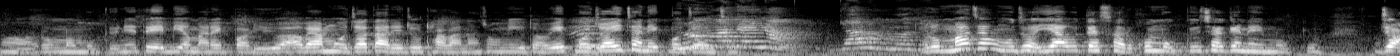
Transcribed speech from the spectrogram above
હા રૂમમાં મૂક્યું. ને તો એ બી અમારે પડ્યું. હવે આ મોજા તારે જ ઉઠાવવાના છે. હું નહીં ઉઠાવું. એક મોજો અહીં છે ને એક મોજો અહીં છે. રૂમમાં જા હું જોઈએ આવું તે સરખું મૂક્યું છે કે નહીં મૂક્યું? જો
